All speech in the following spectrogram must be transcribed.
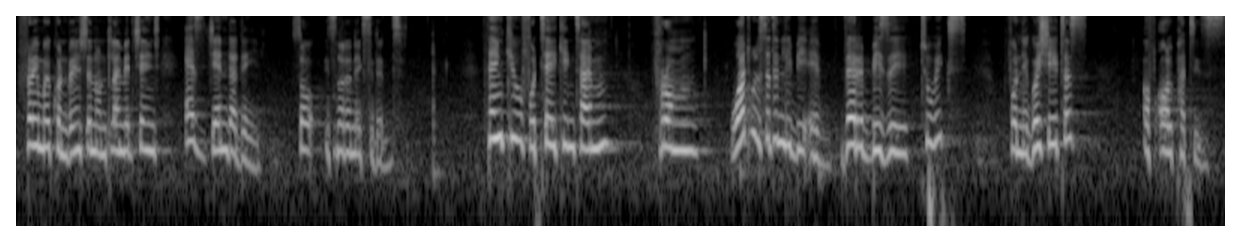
Framework Convention on Climate Change as Gender Day, so it's not an accident. Thank you for taking time from what will certainly be a very busy two weeks for negotiators of all parties.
